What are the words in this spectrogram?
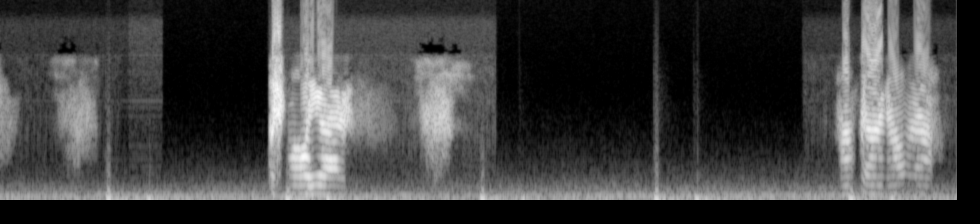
The smaller you are. I'm going home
